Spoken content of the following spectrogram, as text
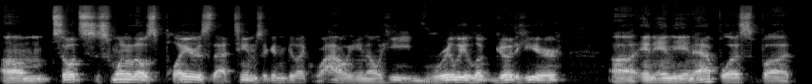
Um, so it's just one of those players that teams are going to be like, wow, you know, he really looked good here uh, in Indianapolis, but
